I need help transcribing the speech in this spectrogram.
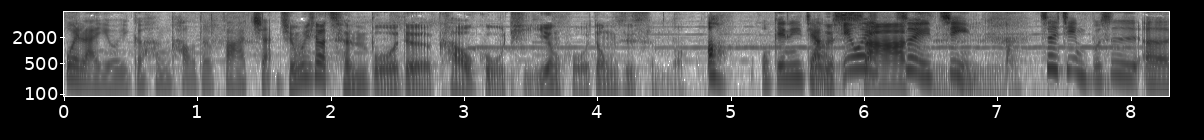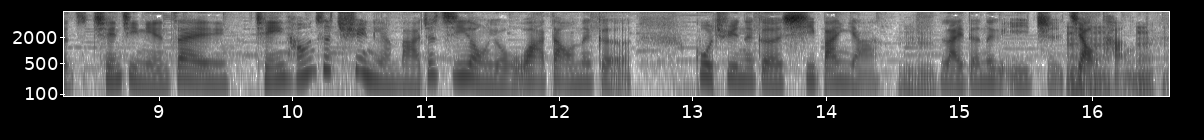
未来有一个很好的发展。请问一下，陈博的考古体验活动是什么？哦，我跟你讲那，个因为最近最近不是呃前几年在前一好像是去年吧，就基隆有挖到那个过去那个西班牙来的那个遗址教堂，嗯哼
